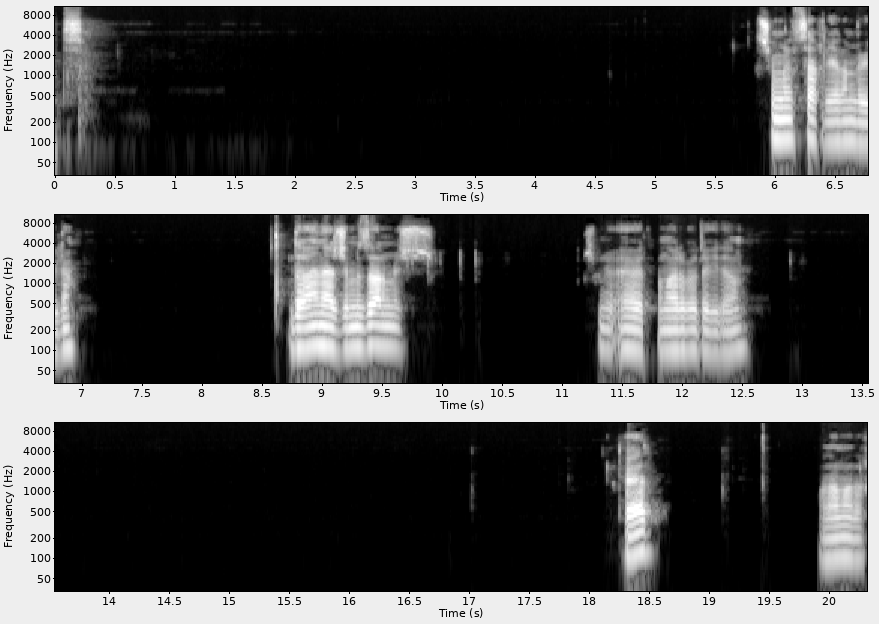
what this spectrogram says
Evet. Şimdi saklayalım böyle. Daha enerjimiz varmış. Şimdi evet bunları böyle gidelim. Evet. Alamadık.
